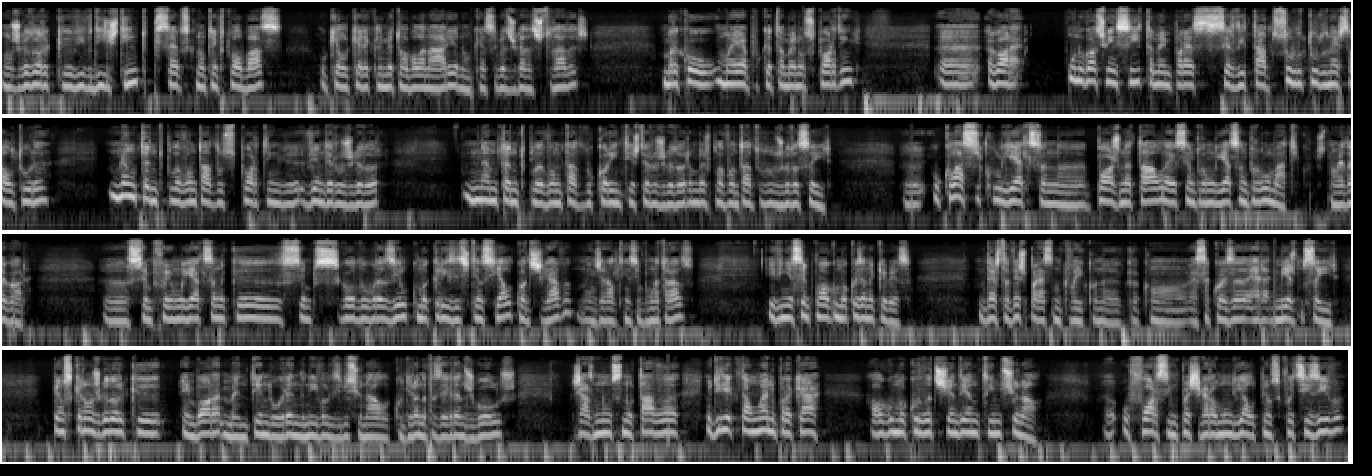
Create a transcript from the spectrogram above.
Um jogador que vive de instinto, percebe-se que não tem futebol base, o que ele quer é que lhe metam a bola na área, não quer saber de jogadas estudadas. Marcou uma época também no Sporting. Uh, agora, o negócio em si também parece ser ditado, sobretudo nesta altura, não tanto pela vontade do Sporting vender o jogador, não tanto pela vontade do Corinthians ter o jogador, mas pela vontade do jogador sair. Uh, o clássico Lietzen uh, pós-Natal é sempre um Lietzen problemático, isto não é de agora. Uh, sempre foi um Lietzen que sempre chegou do Brasil com uma crise existencial quando chegava, em geral tinha sempre um atraso, e vinha sempre com alguma coisa na cabeça. Desta vez parece-me que veio com, com, essa coisa, era mesmo sair. Penso que era um jogador que, embora mantendo o grande nível exibicional, continuando a fazer grandes golos, já não se notava, eu diria que dá um ano para cá, alguma curva descendente emocional. O forcing para chegar ao Mundial penso que foi decisivo,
